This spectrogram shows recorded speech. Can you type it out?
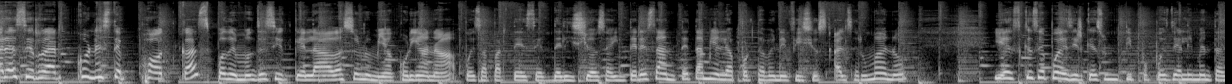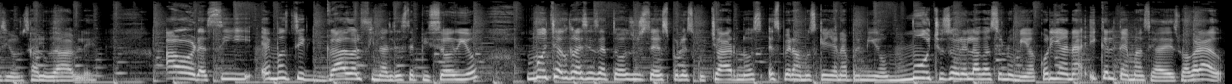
Para cerrar con este podcast, podemos decir que la gastronomía coreana, pues aparte de ser deliciosa e interesante, también le aporta beneficios al ser humano. Y es que se puede decir que es un tipo pues de alimentación saludable. Ahora sí, hemos llegado al final de este episodio. Muchas gracias a todos ustedes por escucharnos. Esperamos que hayan aprendido mucho sobre la gastronomía coreana y que el tema sea de su agrado.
